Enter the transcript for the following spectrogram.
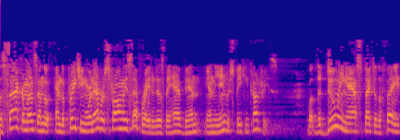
the sacraments and the, and the preaching were never strongly separated as they have been in the English speaking countries. But the doing aspect of the faith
